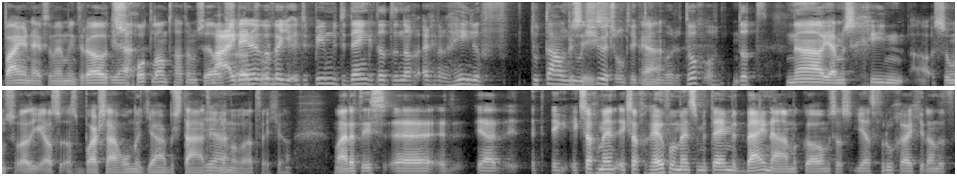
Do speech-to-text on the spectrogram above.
Bayern heeft hem helemaal in het rood. Ja. Schotland had hem zelfs. Maar ik denk ook een beetje utopie te denken dat er nog echt nog hele totaal nieuwe shirts ontwikkeld Ja. kunnen worden, toch? Of dat... Nou ja, misschien uh, soms als, als, als Barça 100 jaar bestaat, ik noem maar wat, weet je wel. Maar het is, eh, het, ja, het, ik, ik, zag men, ik zag ook heel veel mensen meteen met bijnamen komen. Zoals, je had, vroeger had je dan dat,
